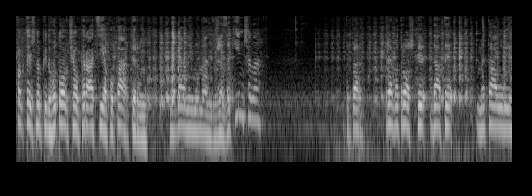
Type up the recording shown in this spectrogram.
Фактично підготовча операція по картеру на даний момент вже закінчена. Тепер треба трошки дати металові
